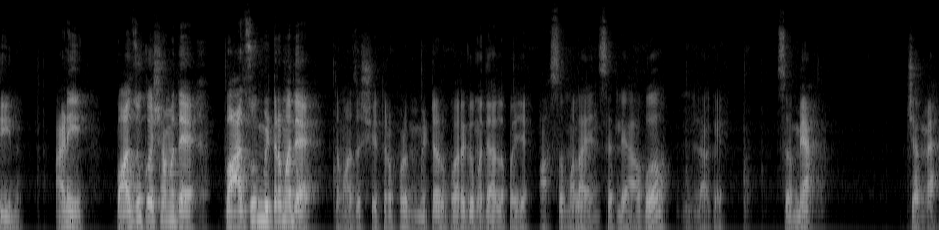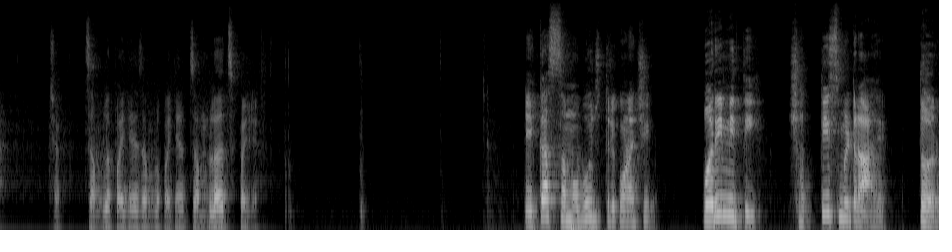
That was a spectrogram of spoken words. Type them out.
तीन. आणि बाजू कशामध्ये आहे? बाजू मीटरमध्ये आहे. तर माझं क्षेत्रफळ मीटर वर्गमध्ये आलं पाहिजे. असं मला एन्सर लिहावं लागेल. जम्या जम्या जमलं पाहिजे जमलं पाहिजे जमलंच पाहिजे. एका समभुज त्रिकोणाची परिमिती छत्तीस मीटर आहे तर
